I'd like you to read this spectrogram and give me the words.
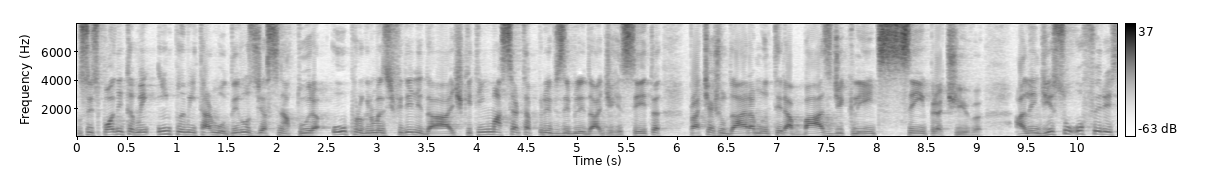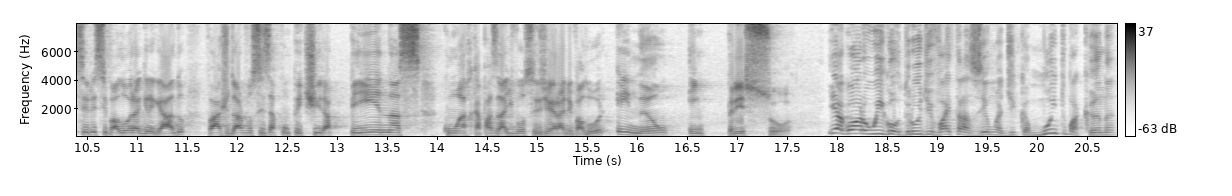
Vocês podem também implementar modelos de assinatura ou programas de fidelidade que têm uma certa previsibilidade de receita para te ajudar a manter a base de clientes sempre ativa. Além disso, oferecer esse valor agregado vai ajudar vocês a competir apenas com a capacidade de vocês gerarem valor e não em preço. E agora o Igor Drude vai trazer uma dica muito bacana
